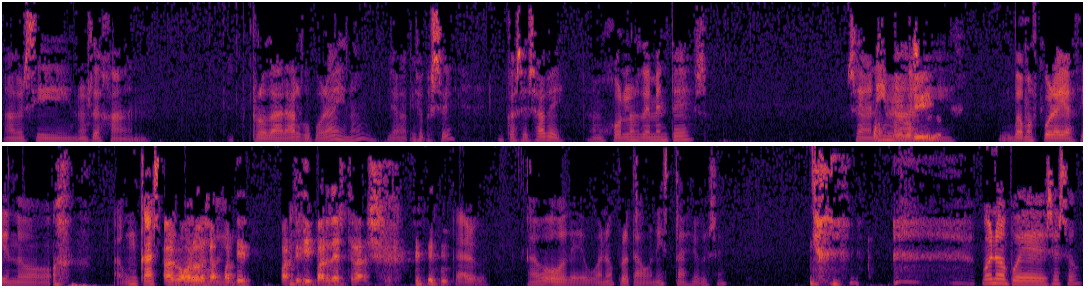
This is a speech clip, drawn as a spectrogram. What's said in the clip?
A ver si nos dejan rodar algo por ahí, ¿no? Ya, yo qué sé, nunca se sabe. A lo mejor los dementes se animan Sí. y vamos por ahí haciendo un casting. A lo mejor o nos dejan participar de extras. Claro, claro, o de, bueno, protagonistas, yo qué sé. bueno, pues eso,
